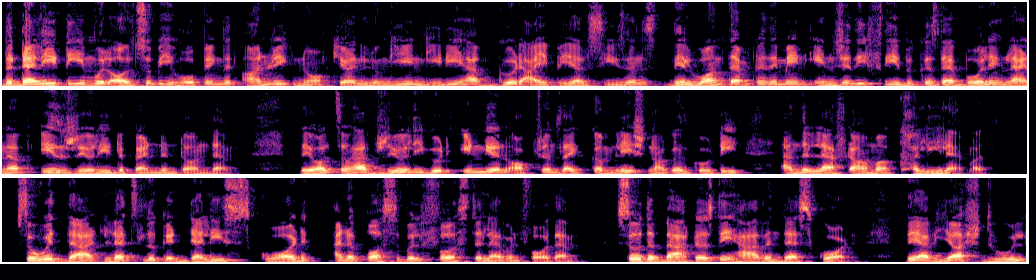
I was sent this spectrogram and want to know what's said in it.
The Delhi team will also be hoping that Anrich Nortje and Lungi Ngidi have good IPL seasons. They'll want them to remain injury free because their bowling lineup is really dependent on them. They also have really good Indian options like Kamlesh Nagarkoti and the left armer Khalil Ahmed. So with that, let's look at Delhi's squad and a possible first 11 for them. So the batters they have in their squad. They have Yash Dhull,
